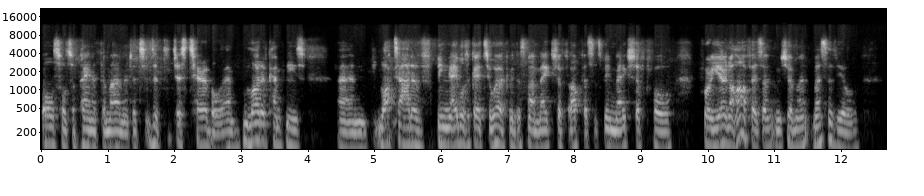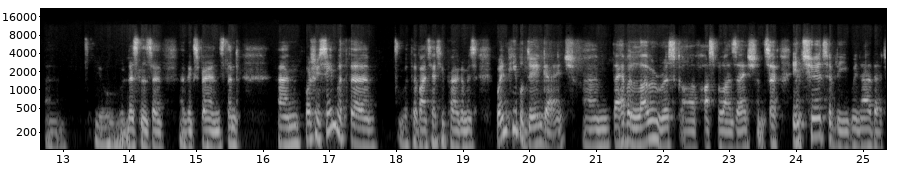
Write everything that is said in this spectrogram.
all sorts of pain at the moment. It's, it's just terrible. Um, a lot of companies um, locked out of being able to go to work with this my makeshift office. It's been makeshift for, for a year and a half, as I'm sure most of your um, your listeners have, have experienced. And um, what we've seen with the with the Vitality program is when people do engage, um, they have a lower risk of hospitalization. So intuitively, we know that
